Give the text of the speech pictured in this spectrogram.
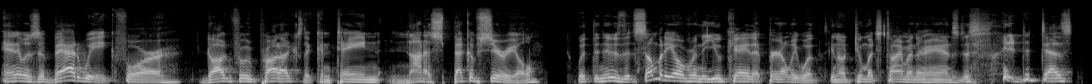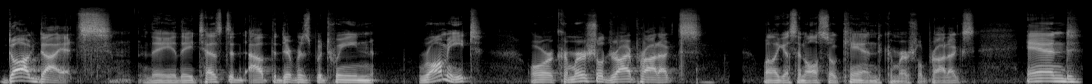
And it was a bad week for dog food products that contain not a speck of cereal. With the news that somebody over in the UK that apparently with you know too much time on their hands decided to test dog diets. They they tested out the difference between raw meat or commercial dry products, well, I guess, and also canned commercial products, and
